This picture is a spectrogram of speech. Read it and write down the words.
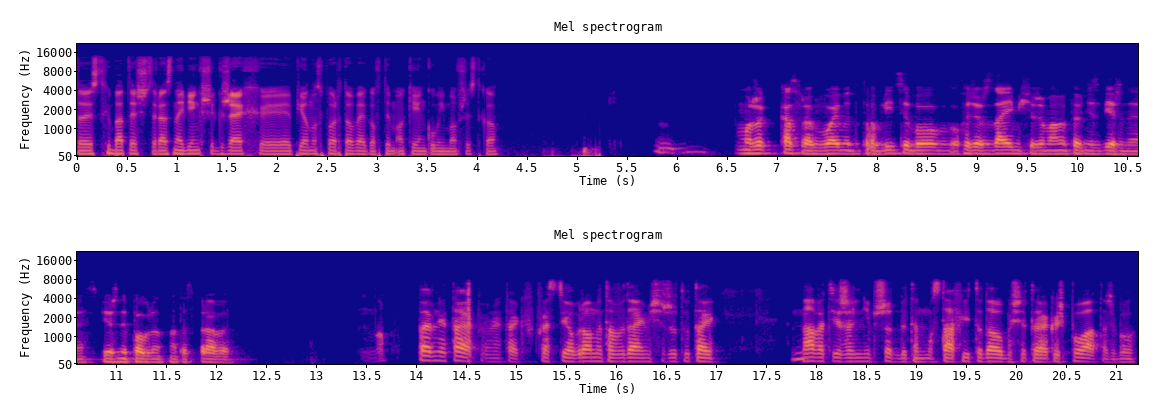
to jest chyba też teraz największy grzech pionu sportowego w tym okienku mimo wszystko. Może Kaspra wywołajmy do tablicy, bo chociaż zdaje mi się, że mamy pewnie zbieżny, zbieżny pogląd na tę sprawę. No pewnie tak, pewnie tak. W kwestii obrony to wydaje mi się, że tutaj nawet jeżeli nie przyszedłby ten Mustafi, to dałoby się to jakoś połatać, bo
